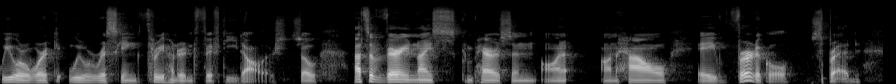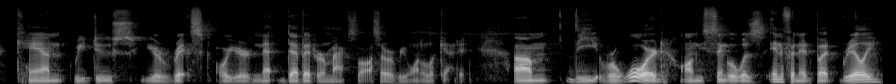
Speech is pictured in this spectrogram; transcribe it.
we were work we were risking $350. So that's a very nice comparison on on how a vertical spread can reduce your risk or your net debit or max loss, however you want to look at it. Um, the reward on the single was infinite, but really,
